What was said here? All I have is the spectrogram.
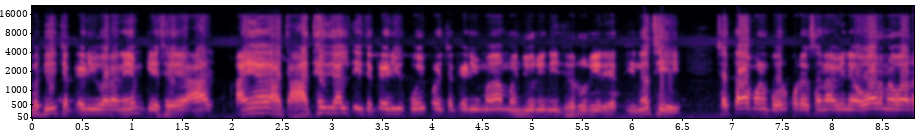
બધી ચકેડીવાળાને એમ કે છે આ અહીંયા હાથે ચાલતી ચકેડીયું કોઈ પણ ચકેડીમાં મંજૂરીની જરૂરી રહેતી નથી. છતાં પણ કોર્પોરેશન આવીને અવારનવાર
